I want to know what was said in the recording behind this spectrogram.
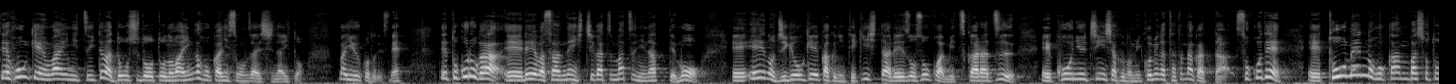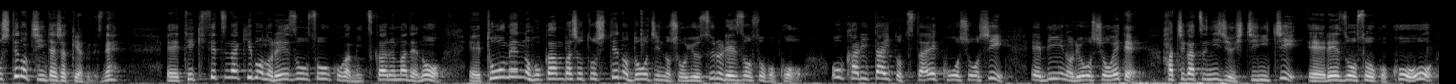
で本件ワインについては同種同等のワインが他に存在しないと、まあ、いうことですね。でところが、えー令和3年7月末になっても、えー A の事業計画に適した冷蔵倉庫は見つからず、えー購入賃借の見込みが立たなかった、そこで、えー当面の保管場所としての賃貸借契約ですね。適切な規模の冷蔵倉庫が見つかるまでの、当面の保管場所としての同人の所有する冷蔵倉庫項を借りたいと伝え交渉し、B の了承を得て8月27日、冷蔵倉庫項を、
